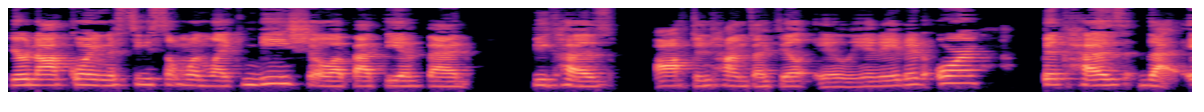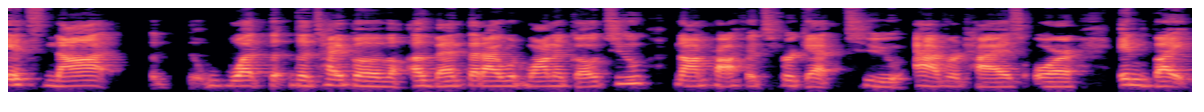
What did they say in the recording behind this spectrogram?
you're not going to see someone like me show up at the event because oftentimes I feel alienated or because that it's not what the, the, type of event that I would want to go to, nonprofits forget to advertise or invite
